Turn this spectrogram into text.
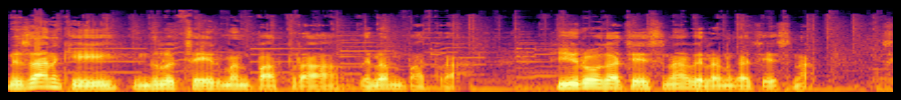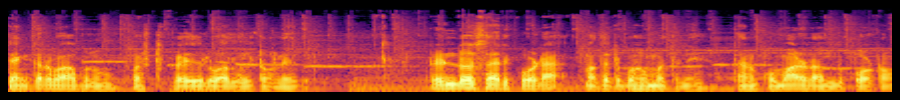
నిజానికి ఇందులో చైర్మన్ పాత్ర విలన్ పాత్ర హీరోగా చేసిన విలన్గా చేసిన శంకర్ బాబును ఫస్ట్ ప్రైజులు వదలటం లేదు. రెండోసారి కూడా మొదటి బహుమతిని తన కుమారుడు అందుకోవటం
